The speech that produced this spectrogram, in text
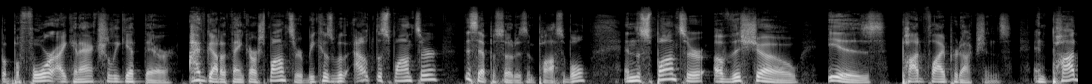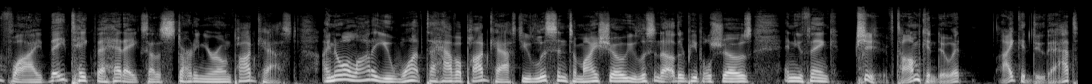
but before I can actually get there, I've got to thank our sponsor because without the sponsor, this episode isn't possible. And the sponsor of this show is Podfly Productions. And Podfly, they take the headaches out of starting your own podcast. I know a lot of you want to have a podcast. You listen to my show, you listen to other people's shows, and you think, if Tom can do it, I could do that.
